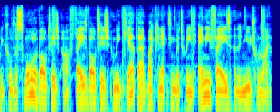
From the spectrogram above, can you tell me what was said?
We call the smaller voltage our phase voltage and we get that by connecting between any phase and the neutral line.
